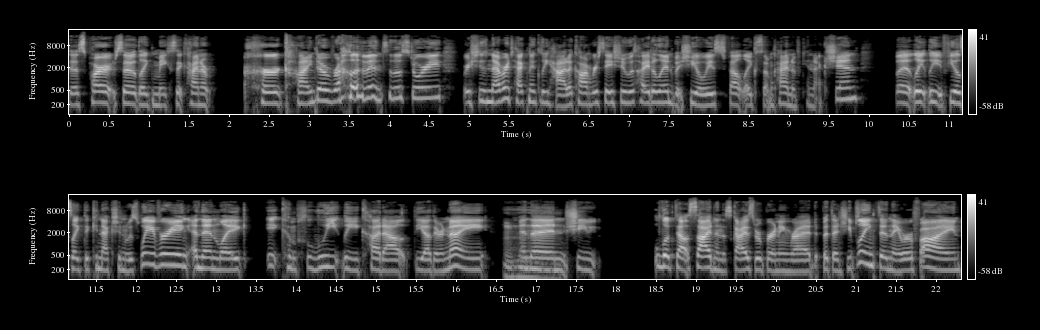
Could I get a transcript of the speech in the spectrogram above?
this part, so it like makes it kind of her kind of relevant to the story, where she's never technically had a conversation with Hydaelyn, but she always felt like some kind of connection. But lately it feels like the connection was wavering and then like it completely cut out the other night Mhm. and then she looked outside and the skies were burning red but then she blinked and they were fine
